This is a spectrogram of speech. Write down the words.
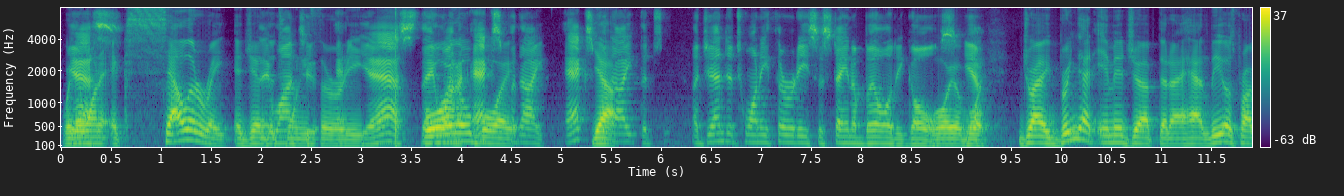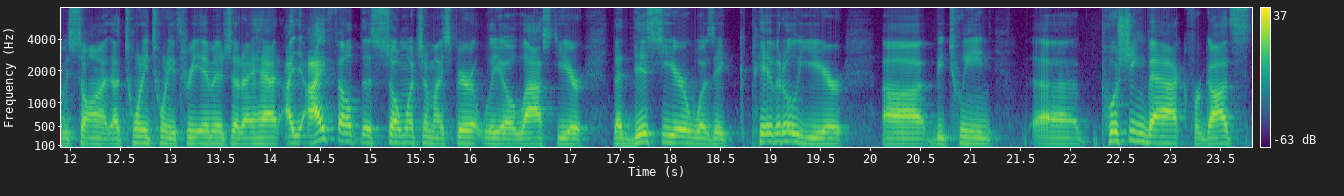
where yes. they want to accelerate Agenda 2030. To, yes, they boy, want to oh expedite, expedite yeah. the Agenda 2030 sustainability goals. Boy, oh boy. Yeah. Dry, bring that image up that I had. Leo's probably saw that 2023 image that I had. I, I felt this so much in my spirit, Leo, last year, that this year was a pivotal year uh, between uh, pushing back for God's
